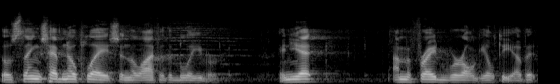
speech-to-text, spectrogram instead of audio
Those things have no place in the life of the believer. And yet, I'm afraid we're all guilty of it.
